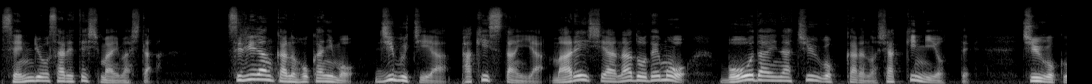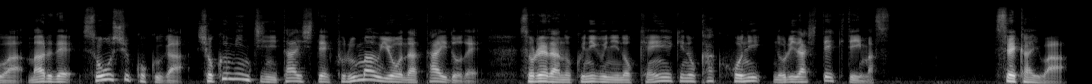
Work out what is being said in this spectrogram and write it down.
占領されてしまいました。スリランカの他にもジブチやパキスタンやマレーシアなどでも膨大な中国からの借金によって中国はまるで宗主国が植民地に対して振る舞うような態度でそれらの国々の権益の確保に乗り出してきています。世界は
